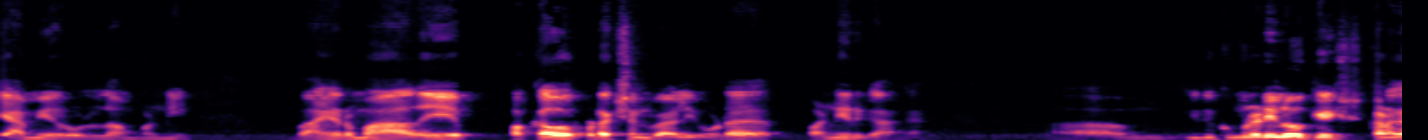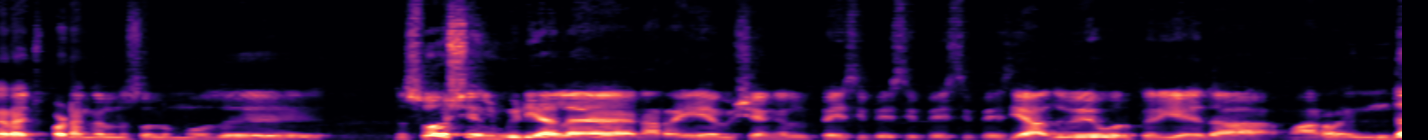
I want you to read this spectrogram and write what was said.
கேமியோ ரோல்லாம் பண்ணி பயங்கரமாக அதையே பக்கா ஒரு ப்ரொடக்ஷன் வேல்யூவோட பண்ணியிருக்காங்க இதுக்கு முன்னாடி லோகேஷ் கனகராஜ் படங்கள்னு சொல்லும்போது இந்த சோஷியல் மீடியாவில் நிறைய விஷயங்கள் பேசி பேசி பேசி பேசி அதுவே ஒரு பெரிய இதாக மாறும். இந்த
